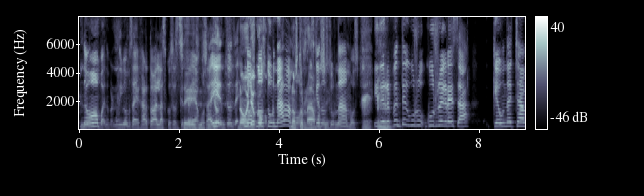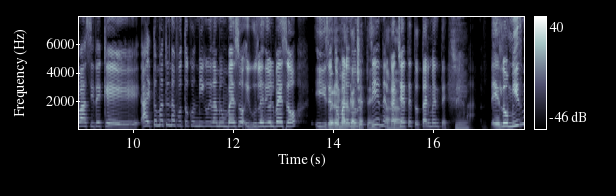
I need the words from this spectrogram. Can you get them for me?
No, bueno, pero no íbamos a dejar todas las cosas que Sí, traíamos sí. ahí. Yo- Entonces no, nos, yo nos turnábamos. nos Es que turnábamos, nos turnábamos. Y de repente Gus, Gus regresa que una chava así de que, ay, tómate una foto conmigo y dame un beso. Y Gus le dio el beso y se Pero en el tomaron una- cachete, Sí, en el ajá. cachete, totalmente. Sí. Es lo mismo,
